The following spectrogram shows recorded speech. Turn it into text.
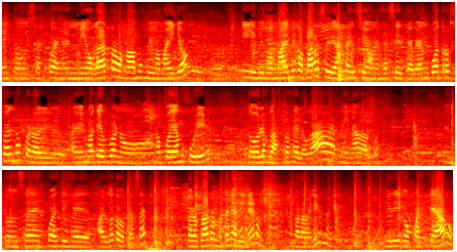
Entonces, pues en mi hogar trabajábamos mi mamá y yo, y mi mamá y mi papá recibían pensión, es decir, que habían cuatro sueldos, pero al, mismo tiempo no, no podíamos cubrir todos los gastos del hogar ni nada, pues. Entonces, pues dije, algo tengo que hacer. Pero claro, no tenía dinero para venirme. Y digo, pues, ¿qué hago?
